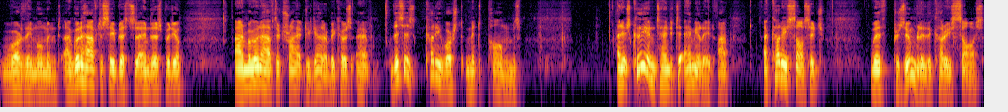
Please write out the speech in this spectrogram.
worthy moment. I'm going to have to save this to the end of this video, and we're going to have to try it together because uh, this is currywurst mit Pommes, and it's clearly intended to emulate a, a curry sausage with presumably the curry sauce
